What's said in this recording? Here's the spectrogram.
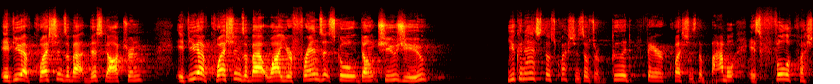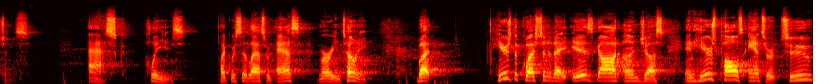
if you have questions about this doctrine, if you have questions about why your friends at school don't choose you, you can ask those questions. Those are good, fair questions. The Bible is full of questions. Ask, please. Like we said last week, ask Murray and Tony. But here's the question today Is God unjust? And here's Paul's answer two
